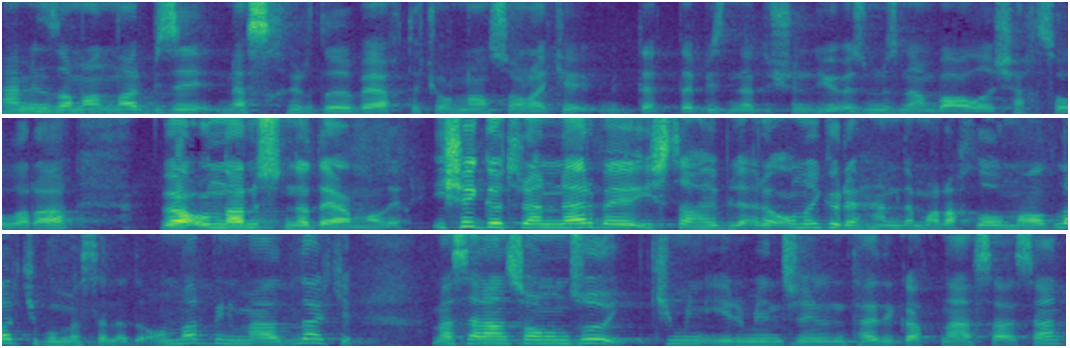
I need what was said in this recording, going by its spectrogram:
həmin zamanlar bizi nə sıxırdı və yaxud da ki, ondan sonrakı müddətdə biz nə düşündüyü özümüzlə bağlı şəxsi olaraq və onların üstündə dayanmalıyıq. İşə götürənlər və ya iş sahibləri ona görə həm də maraqlı olmalıdırlar ki, bu məsələdə. Onlar bilməlidirlər ki, məsələn, sonuncu 2020-ci ilin tədqiqatına əsasən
